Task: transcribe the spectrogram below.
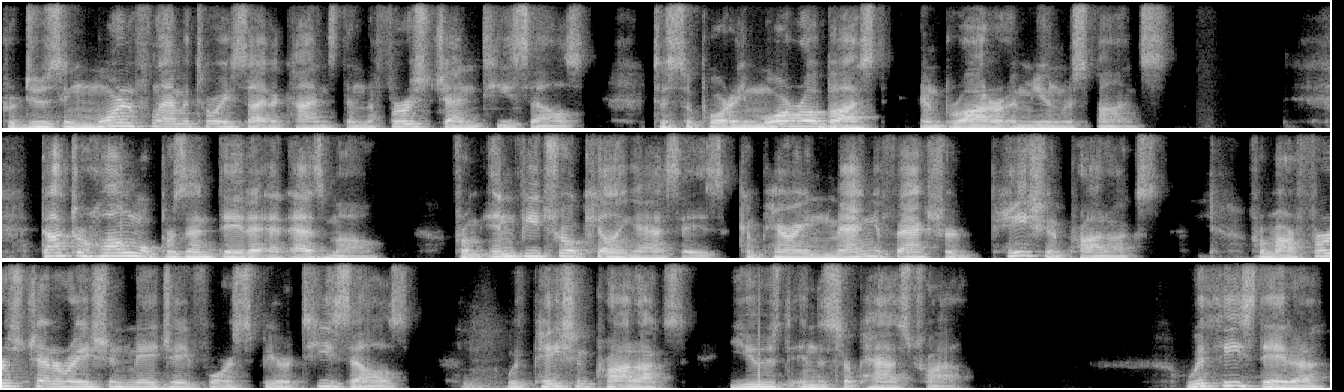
producing more inflammatory cytokines than the first gen T cells to support a more robust and broader immune response. Dr. Hong will present data at ESMO from in vitro killing assays comparing manufactured patient products from our first generation MAGE-A4 SPEAR T cells with patient products used in the SURPASS trial. With these data,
